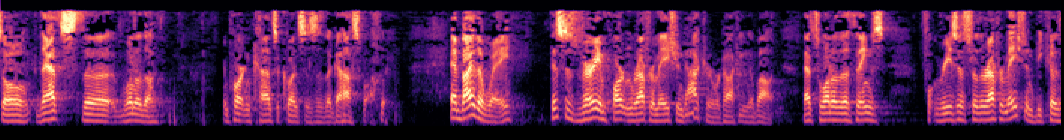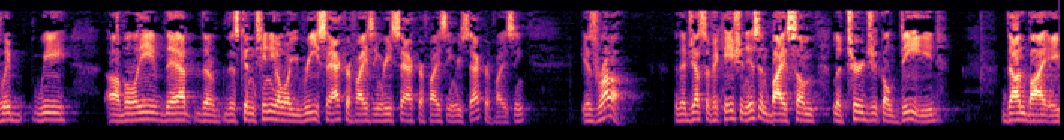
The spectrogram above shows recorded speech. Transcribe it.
So that's the, one of the important consequences of the gospel. and by the way, this is very important Reformation doctrine we're talking about. That's one of the things, reasons for the Reformation, because we, we uh, believe that the, this continually re-sacrificing, re-sacrificing, re-sacrificing is wrong. That justification isn't by some liturgical deed done by a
